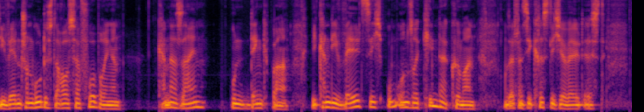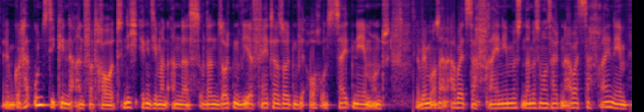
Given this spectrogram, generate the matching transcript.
die werden schon Gutes daraus hervorbringen. Kann das sein? Undenkbar. Wie kann die Welt sich um unsere Kinder kümmern? Und selbst wenn es die christliche Welt ist, ähm, Gott hat uns die Kinder anvertraut, nicht irgendjemand anders. Und dann sollten wir Väter, sollten wir auch uns Zeit nehmen. Und wenn wir uns einen Arbeitstag frei nehmen müssen, dann müssen wir uns halt einen Arbeitstag frei nehmen.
